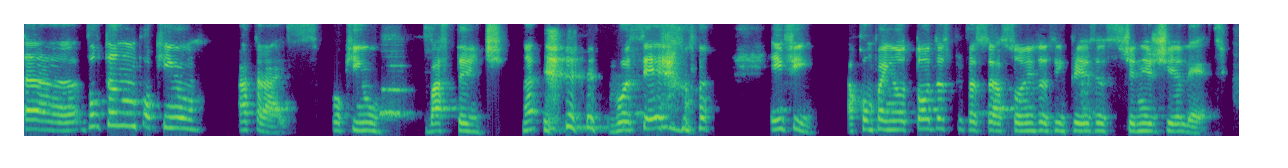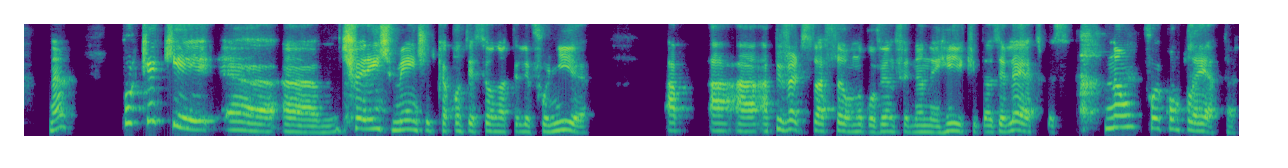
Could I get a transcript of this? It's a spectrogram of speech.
uh, voltando um pouquinho atrás, um pouquinho bastante, né? Você, enfim, acompanhou todas as privatizações das empresas de energia elétrica, né? Por que que, uh, uh, diferentemente do que aconteceu na telefonia, a a, a, privatização no governo Fernando Henrique das elétricas não foi completa.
